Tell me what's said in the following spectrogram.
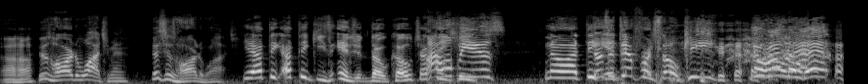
Uh huh. This is hard to watch, man. This is hard to watch. Yeah, I think I think he's injured though, Coach. I, I think hope he is. No, I think there's it, a difference though, Key. no, I know that.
